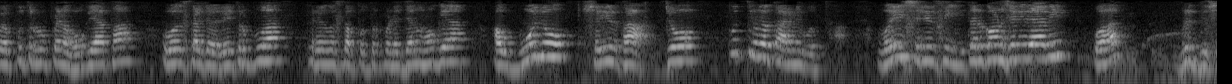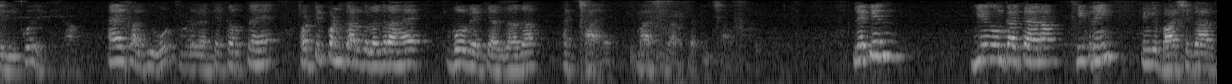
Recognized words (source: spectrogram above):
पुत्र रूपेण हो गया था। वो उसका जो रेत रूप हुआ, फिर उसका पुत्र जन्म हो गया। और वो जो शरीर था, जो पुत्र का कारणीभूत था, वही शरीर से इतर कौन शरीर है अभी? वह वृद्ध शरीर को ऐसा भी वो थोड़ा व्याख्या करते हैं। और टिप्पणकार को लग रहा है वो व्याख्या ज़्यादा अच्छा है भाष्यकार अपेक्षा लेकिन ये उनका कहना ठीक नहीं, क्योंकि भाष्यकार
